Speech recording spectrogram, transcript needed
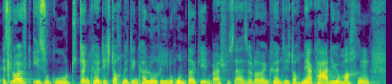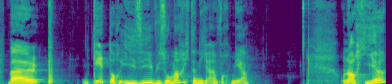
es läuft eh so gut, dann könnte ich doch mit den Kalorien runtergehen beispielsweise oder dann könnte ich doch mehr Cardio machen, weil geht doch easy, wieso mache ich dann nicht einfach mehr? Und auch hier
